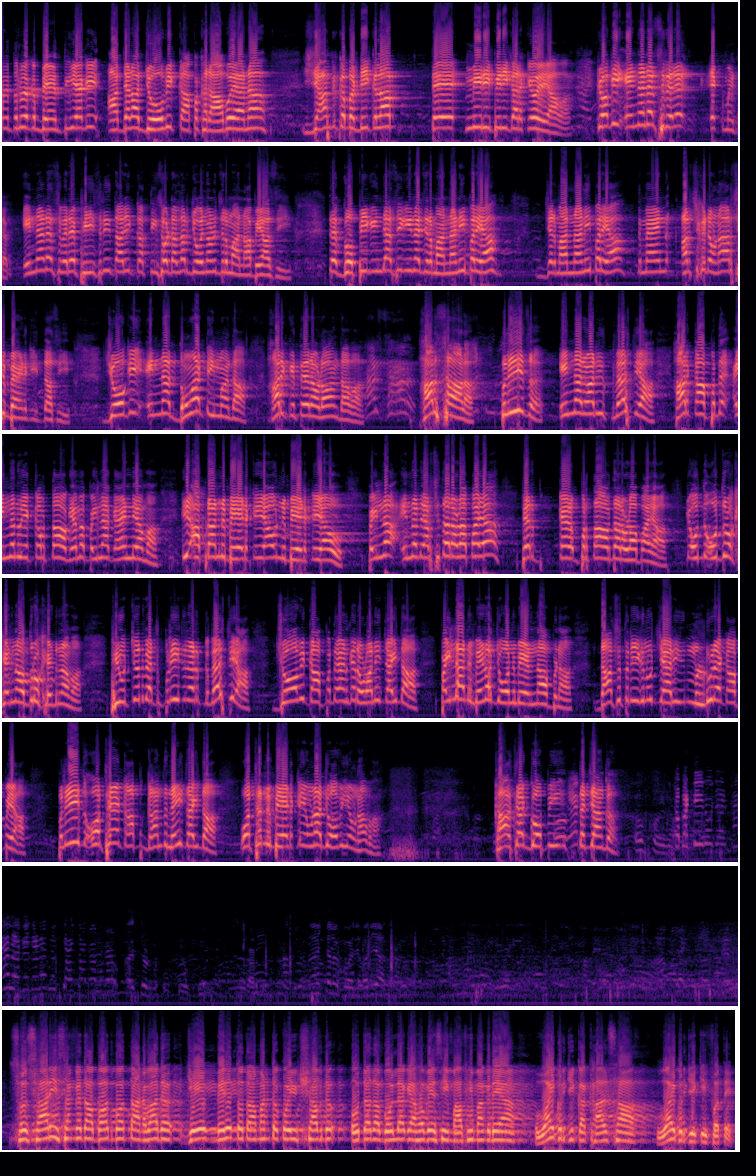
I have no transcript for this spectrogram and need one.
ਸੰਗਤ ਨੂੰ ਇੱਕ ਬੇਨਤੀ ਹੈ ਕਿ ਅੱਜ ਜਿਹੜਾ ਜੋ ਵੀ ਕੱਪ ਖਰਾਬ ਹੋਇਆ ਨਾ ਯੰਗ ਕਬੱਡੀ ਕਲੱਬ ਤੇ ਮੀਰੀ ਪੀਰੀ ਕਰਕੇ ਹੋਇਆ ਵਾ। ਕਿਉਂਕਿ ਇਹਨਾਂ ਨੇ ਸਵੇਰੇ ਇੱਕ ਮਿੰਟ ਇਹਨਾਂ ਨੇ ਸਵੇਰੇ ਫੀਸ ਨਹੀਂ ਤਾਰੀ 3100 ਡਾਲਰ ਜੋ ਇਹਨਾਂ ਨੂੰ ਜੁਰਮਾਨਾ ਪਿਆ ਸੀ। ਤੇ ਗੋਪੀ ਕਹਿੰਦਾ ਸੀ ਕਿ ਇਹਨਾਂ ਜੁਰਮਾਨਾ ਨਹੀਂ ਭਰਿਆ ਜੁਰਮਾਨਾ ਨਹੀਂ ਭਰਿਆ ਤੇ ਮੈਂ ਅਰਸ਼ ਖਡਾਉਣਾ ਅਰਸ਼ ਬੈਨ ਕੀਤਾ ਸੀ। ਜੋ ਕਿ ਇਹਨਾਂ ਦੋਵਾਂ ਟੀਮਾਂ ਦਾ ਹਰ ਕਿਤੇ ਰੌਲਾ ਹੁੰਦਾ ਵਾ। ਹਰ ਸਾਲ। ਪਲੀਜ਼ ਇਹਨਾਂ ਨੂੰ ਰਿਕਵੈਸਟ ਆ। ਹਰ ਕੱਪ ਤੇ ਇਹਨਾਂ ਨੂੰ ਇੱਕ ਹਫਤਾ ਹੋ ਗਿਆ, ਮੈਂ ਪਹਿਲਾਂ ਕਹਿਣ ਡਿਆ ਵਾਂ ਕਿ ਆਪਣਾ ਨਿਬੇੜ ਕੇ ਆਓ, ਨਿਬੇੜ ਕੇ ਆਓ। ਪਹਿਲਾਂ ਇਹਨਾਂ ਨੇ ਅਰਸ਼ ਦਾ ਰੌਲਾ ਪਾਇਆ, ਫਿਰ ਕ- ਪ੍ਰਤਾਪ ਦਾ ਰੌਲਾ ਪਾਇਆ ਕਿ ਉਧਰੋਂ ਖੇਡਣਾ ਉਧਰੋਂ ਖੇਡਣਾ ਵਾ। ਫਿਊਚਰ ਵਿੱਚ ਪਲੀਜ਼ ਇਹਨਾਂ ਰਿਕਵੈਸਟ ਆ, ਜੋ ਵੀ ਕੱਪ ਤੇ ਆਣ ਕੇ ਰੌਲਾ ਨਹੀਂ ਚਾਹੀਦਾ, ਪਹਿਲਾਂ ਨਿਬੇੜੋ, ਜੋ ਨਿਬੇੜਨਾ ਆਪਣਾ। 10 ਤਰੀਕ ਨੂੰ ਚੈਰੀ ਮਲਡੂਰੇ ਕੱਪ ਆ। ਪਲੀਜ਼ ਉੱਥੇ ਕੱਪ ਗੰਦ ਨਹੀਂ ਚਾਹੀਦਾ। ਉੱਥੇ ਨਿਬੇੜ ਕੇ ਆਉਣਾ, ਜੋ ਵੀ ਆਉਣਾ ਵਾ। ਖਾਸ ਕਰ ਗੋਪੀ ਤੇ ਜੰਗ। ਕਬੱਡੀ ਨੂੰ ਜੇ ਠਾਹ ਲੈ ਕੇ ਜਾਣਾ ਕੋਈ ਚਾਹੀਦਾ ਕੰਮ ਕਰ ਸੋ ਸਾਰੀ ਸੰਗਤ ਦਾ ਬਹੁਤ ਬਹੁਤ ਧੰਨਵਾਦ। ਜੇ ਮੇਰੇ ਤੋਂ ਤਾਂ ਅਮਨ ਤੋਂ ਕੋਈ ਸ਼ਬਦ ਉਦਾਂ ਦਾ ਬੋਲਿਆ ਗਿਆ ਹੋਵੇ ਅਸੀਂ ਮਾਫੀ ਮੰਗਦੇ ਹਾਂ। ਵਾਹਿਗੁਰੂ ਜੀ ਕਾ ਖਾਲਸਾ ਵਾਹਿਗੁਰੂ ਜੀ ਕੀ ਫਤਿਹ।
